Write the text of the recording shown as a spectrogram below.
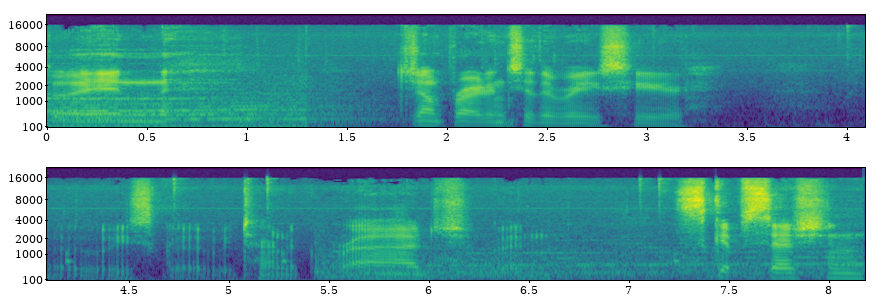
Go ahead and jump right into the race here. We just go return to garage, skip session.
